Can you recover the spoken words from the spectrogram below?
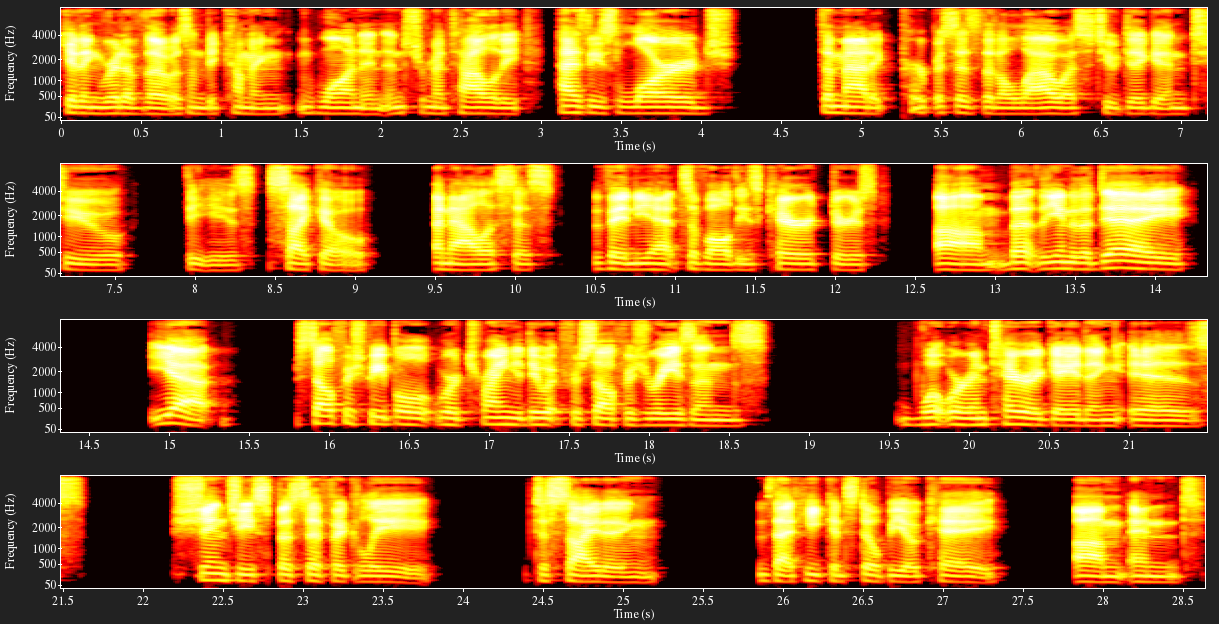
getting rid of those and becoming one in instrumentality has these large thematic purposes that allow us to dig into these psychoanalysis vignettes of all these characters. Um, but at the end of the day, yeah, selfish people were trying to do it for selfish reasons. What we're interrogating is Shinji specifically deciding that he can still be okay um and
